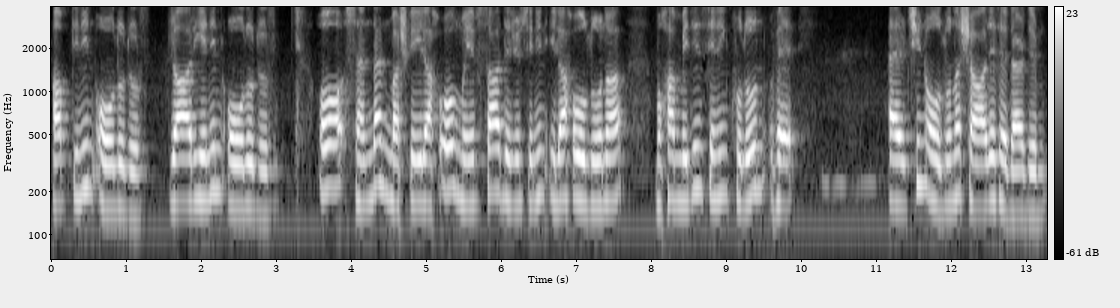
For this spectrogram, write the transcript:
Abdinin oğludur. Cariyenin oğludur. O senden başka ilah olmayıp sadece senin ilah olduğuna, Muhammed'in senin kulun ve elçin olduğuna şehadet ederdim.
